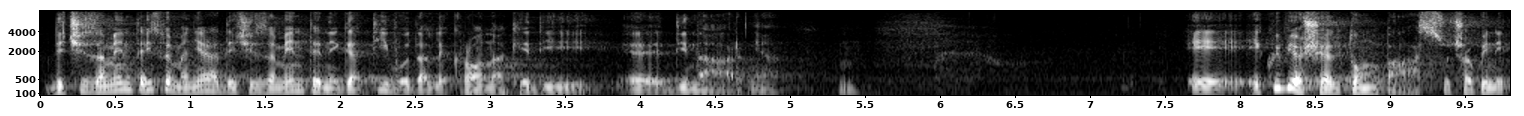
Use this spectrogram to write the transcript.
decisamente visto in maniera decisamente negativa dalle cronache di, eh, di Narnia. E, e, qui vi ho scelto un passo, cioè quindi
